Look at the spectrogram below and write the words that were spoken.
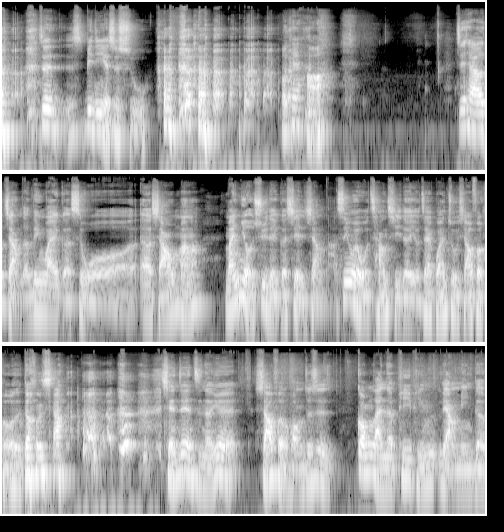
这毕竟也是熟。OK，好。接下来要讲的另外一个是我呃想要蛮蛮有趣的一个现象啊，是因为我长期的有在关注小粉红的动向。前阵子呢，因为小粉红就是公然的批评两名的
